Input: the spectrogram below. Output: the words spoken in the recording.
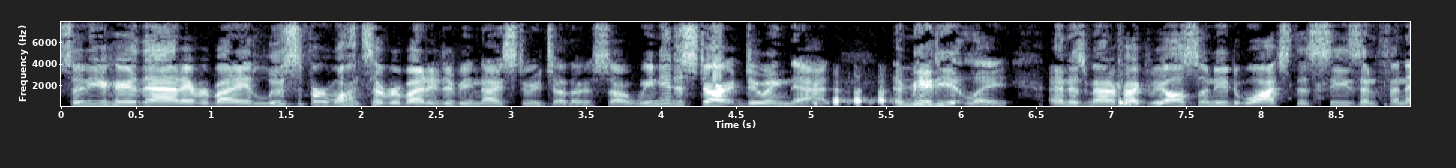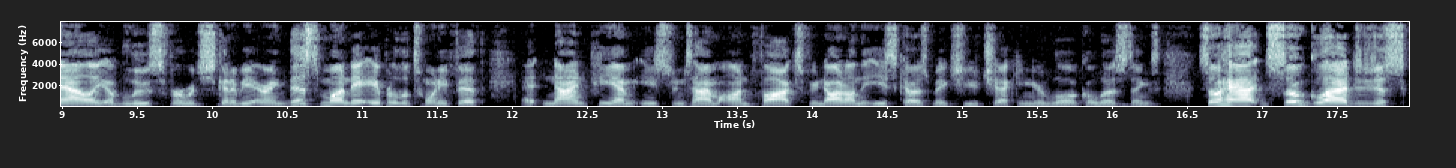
So do you hear that, everybody? Lucifer wants everybody to be nice to each other. So we need to start doing that immediately. And as a matter of fact, we also need to watch the season finale of Lucifer, which is going to be airing this Monday, April the 25th at 9 p.m. Eastern Time on Fox. If you're not on the East Coast, make sure you're checking your local listings. So ha- so glad to just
